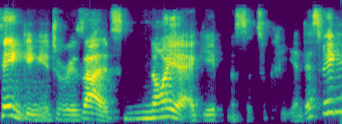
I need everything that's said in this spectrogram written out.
Thinking into Results, neue Ergebnisse zu kreieren. Deswegen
